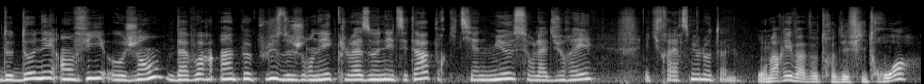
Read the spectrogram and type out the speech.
de donner envie aux gens d'avoir un peu plus de journées cloisonnées, etc., pour qu'ils tiennent mieux sur la durée et qu'ils traversent mieux l'automne. On arrive à votre défi 3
